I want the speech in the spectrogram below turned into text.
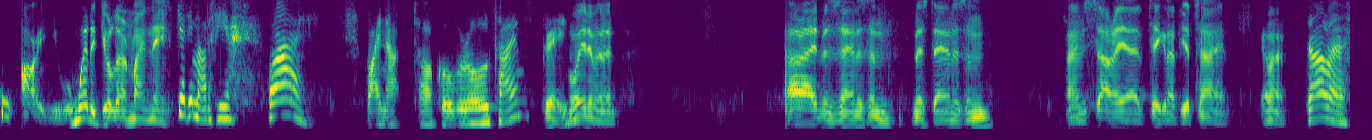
Who are you, and where did you learn my name? Get him out of here. Why? Why not talk over old times, Grace? Wait a minute. All right, Mrs. Anderson, Mr. Anderson. I'm sorry I've taken up your time. Come on. Dollar,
